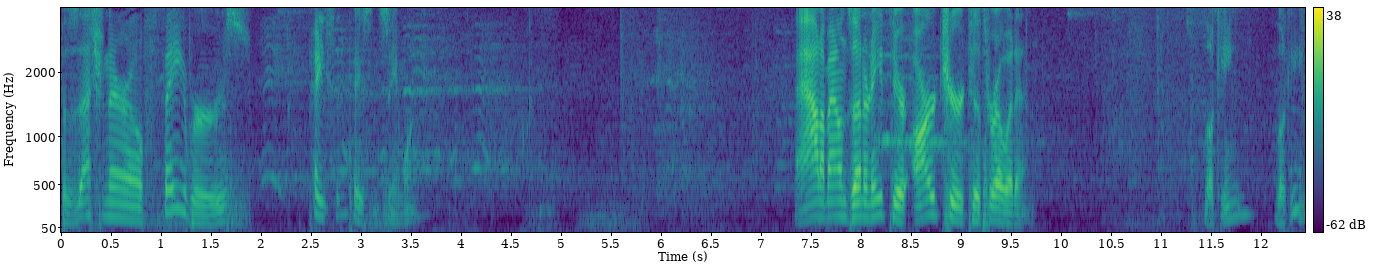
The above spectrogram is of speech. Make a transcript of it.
Possession arrow favors Payson. Payson Seymour. Out of bounds underneath here. Archer to throw it in. Looking, looking,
